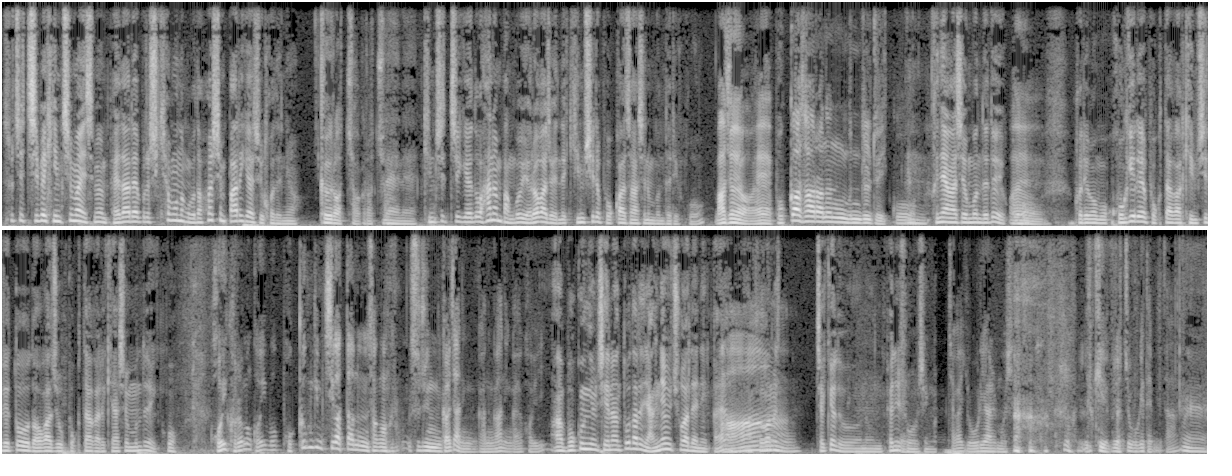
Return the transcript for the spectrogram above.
솔직히 집에 김치만 있으면 배달 앱으로 시켜 먹는 것보다 훨씬 빠르게 할 수 있거든요. 그렇죠, 그렇죠. 네네. 김치찌개도 하는 방법이 여러 가지 있는데 김치를 볶아서 하시는 분들이 있고, 맞아요. 예, 볶아서 하라는 분들도 있고. 음, 그냥 하시는 분들도 있고, 예, 그리고 뭐 고기를 볶다가 김치를 또 넣어가지고 볶다가 이렇게 하시는 분도 있고, 거의 그러면 거의 뭐 볶음 김치 같다는 상황 수준까지 아닌 가는 거 아닌가요? 거의. 아 볶음 김치는 또 다른 양념이 추가되니까요. 아, 아, 그거는 제껴두는 편이 네. 좋으신 거예요. 제가 요리할 못이라서 이렇게 여쭤보게 됩니다. 네.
